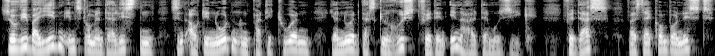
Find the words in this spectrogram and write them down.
So wie bei jedem Instrumentalisten sind auch die Noten und Partituren ja nur das Gerüst für den Inhalt der Musik, für das, was der Komponist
